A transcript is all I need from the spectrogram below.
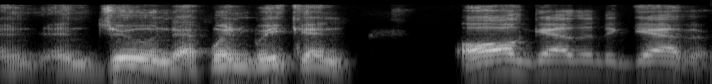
in, in June, that when we can all gather together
